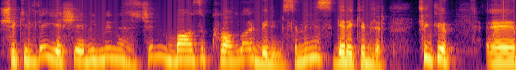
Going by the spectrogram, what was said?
şekilde yaşayabilmeniz için bazı kurallar benimsemeniz gerekebilir. Çünkü e,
